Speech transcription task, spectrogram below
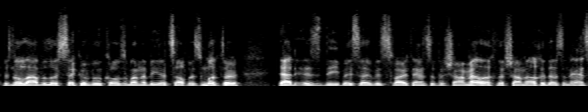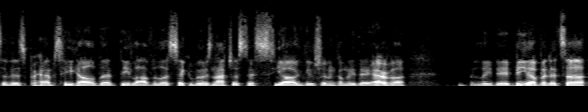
There's no lavalo sikavu calls when the bia itself is mutter. That is the basically Svar to answer the Shamelch. The Shamelch who doesn't answer this, perhaps he held that the lavalo sikavu is not just a siag that shouldn't come lidei erva, lidei bia, but it's a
